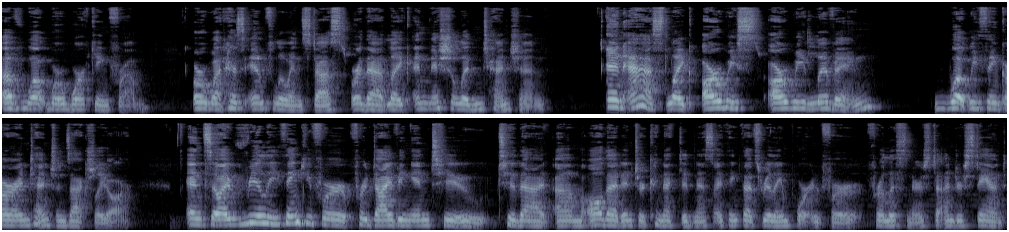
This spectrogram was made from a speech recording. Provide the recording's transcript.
of what we're working from or what has influenced us or that like initial intention and asked like are we are we living what we think our intentions actually are and so I really thank you for for diving into to that um, all that interconnectedness. I think that's really important for for listeners to understand.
